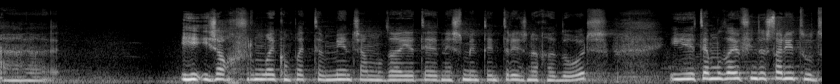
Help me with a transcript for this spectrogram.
Uh, e, e já o reformulei completamente, já mudei, até neste momento tem três narradores e até mudei o fim da história e tudo.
